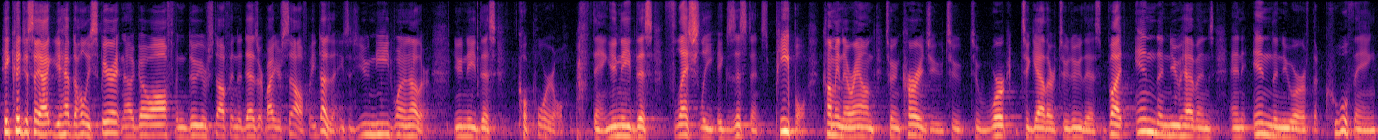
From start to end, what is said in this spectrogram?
He could just say you have the holy spirit now go off and do your stuff in the desert by yourself. But he doesn't. He says you need one another. You need this corporeal thing. You need this fleshly existence, people coming around to encourage you to, to work together to do this. But in the new heavens and in the new earth, the cool thing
